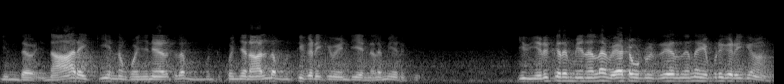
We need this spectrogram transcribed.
இந்த நாரைக்கு இன்னும் கொஞ்ச நேரத்துல கொஞ்ச நாள்ல முத்தி கிடைக்க வேண்டிய நிலைமை இருக்கு. இது இருக்கிற மீனெல்லாம் வேட்டை விட்டுட்டே இருந்ததுன்னா எப்படி கிடைக்கும்?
